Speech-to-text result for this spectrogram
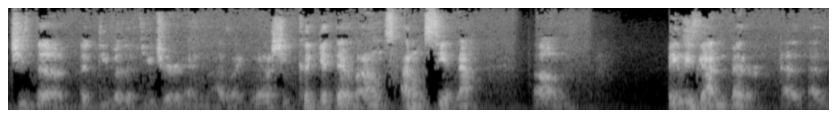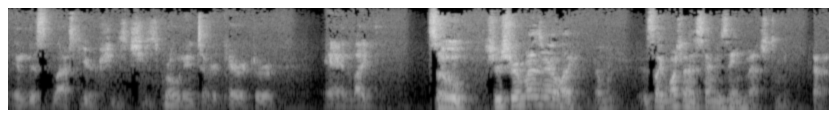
she's the the diva of the future. And I was like, you know, she could get there, but I don't I don't see it now. Um, Bayley's gotten better as, as, in this last year. She's she's grown into her character, and like so. She, she reminds me of like it's like watching a Sami Zayn match to me, kind of.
